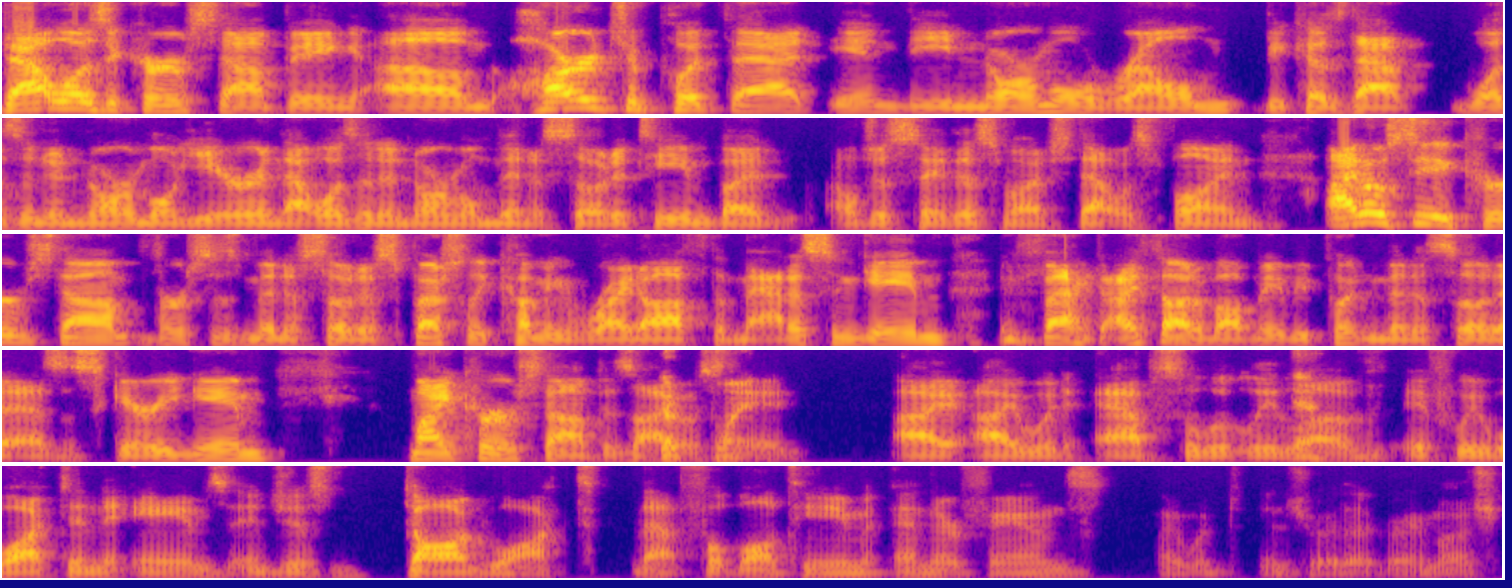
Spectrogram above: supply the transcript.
That was a curb stomping. Um, hard to put that in the normal realm because that wasn't a normal year and that wasn't a normal Minnesota team. But I'll just say this much: that was fun. I don't see a curb stomp versus Minnesota, especially coming right off the Madison game. In fact, I thought about maybe putting Minnesota as a scary game. My curb stomp is Iowa State. I, I would absolutely love yeah. if we walked into Ames and just dog walked that football team and their fans. I would enjoy that very much.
